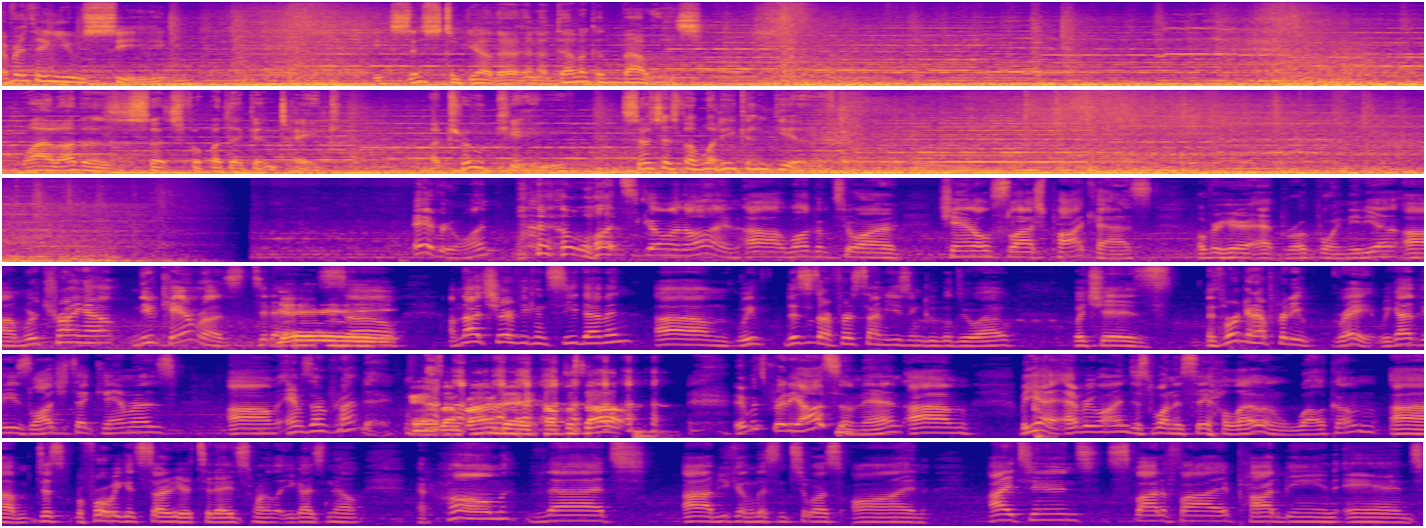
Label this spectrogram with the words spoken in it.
Everything you see exists together in a delicate balance. While others search for what they can take, a true king searches for what he can give. What's going on? Uh, welcome to our channel slash podcast over here at Broke Boi Media. Um, we're trying out new cameras today, Yay. so I'm not sure if you can see Devin. Um, we this is our first time using Google Duo, which is it's working out pretty great. We got these Logitech cameras, um, Amazon Prime Day. Amazon Prime Day helped us out. it was pretty awesome, man. Um, but yeah, everyone, just want to say hello and welcome. Um, just before we get started here today, just want to let you guys know at home that um, you can listen to us on iTunes, Spotify, Podbean, and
